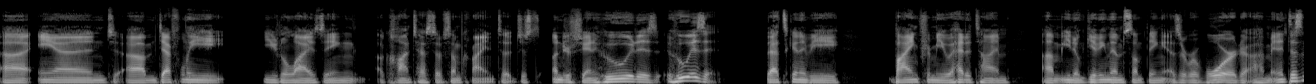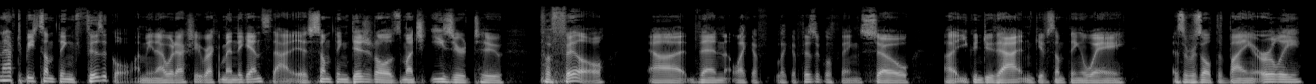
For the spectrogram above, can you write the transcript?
uh, and um, definitely utilizing a contest of some kind to just understand who it is, who is it that's going to be buying from you ahead of time um, you know, giving them something as a reward. Um, and it doesn't have to be something physical. I mean, I would actually recommend against that. If something digital is much easier to fulfill uh, than like a like a physical thing, so uh, you can do that and give something away as a result of buying early,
